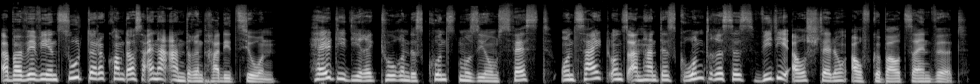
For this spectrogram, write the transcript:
Aber Vivian Suter kommt aus einer anderen Tradition hält die Direktorin des Kunstmuseums fest und zeigt uns anhand des Grundrisses, wie die Ausstellung aufgebaut sein wird.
